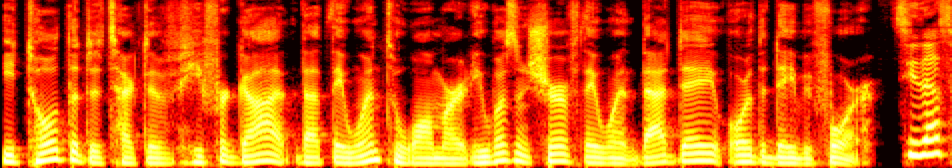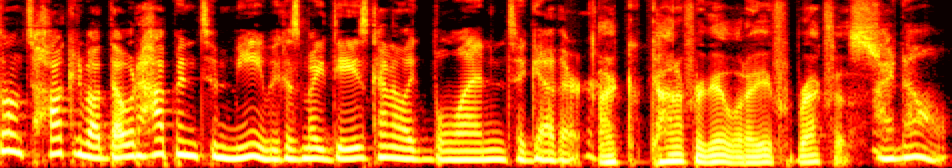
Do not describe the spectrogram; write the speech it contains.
He told the detective he forgot that they went to Walmart. He wasn't sure if they went that day or the day before. See, that's what I'm talking about. That would happen to me because my days kind of like blend together. I kind of forget what I ate for breakfast. I know.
